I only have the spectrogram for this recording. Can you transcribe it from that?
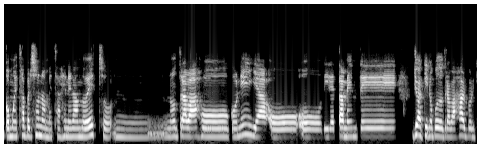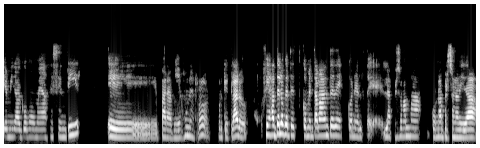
como esta persona me está generando esto, mm, no trabajo con ella o, directamente yo aquí no puedo trabajar porque mira cómo me hace sentir, eh, para mí es un error, porque claro, fíjate lo que te comentaba antes de con el, las personas más, con una personalidad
